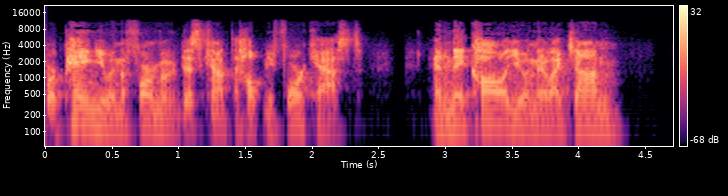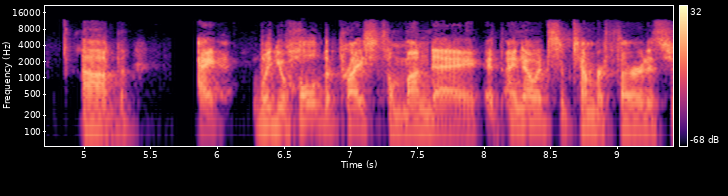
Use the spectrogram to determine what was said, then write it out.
are paying you in the form of a discount to help me forecast. And they call you and they're like, John, um, I would you hold the price till Monday? I know it's September 3rd. It's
